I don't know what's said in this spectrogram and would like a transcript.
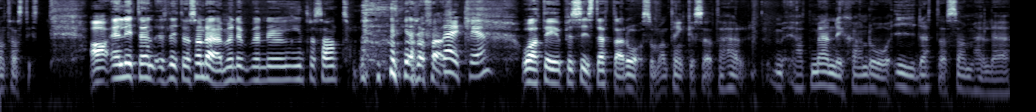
fantastiskt. Ja, en liten, en liten sån där, men det, men det är intressant i alla fall. Verkligen. Och att det är precis detta då som man tänker sig att, det här, att människan då i detta samhälle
